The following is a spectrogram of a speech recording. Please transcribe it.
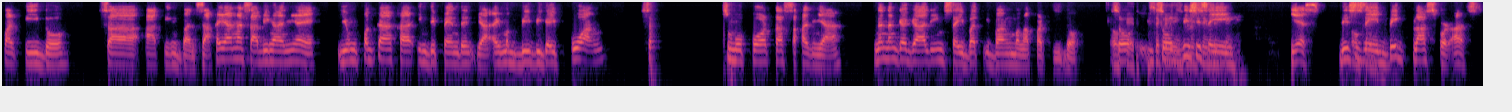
partido sa ating bansa. Kaya nga sabi nga niya eh, yung pagkaka-independent niya ay magbibigay puwang sa sumuporta sa kanya na nanggagaling sa iba't ibang mga partido. So okay. so this is a yes, this okay. is a big plus for us.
